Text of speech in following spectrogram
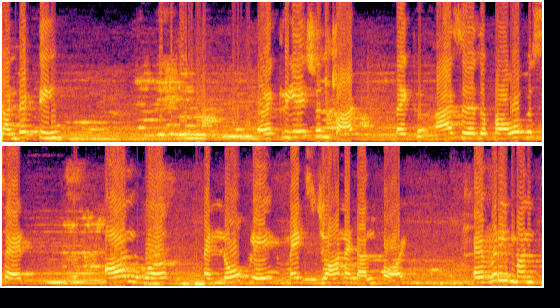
conducting recreation part like as uh, the proverb said, all work and no play makes John a dull boy. Every month,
